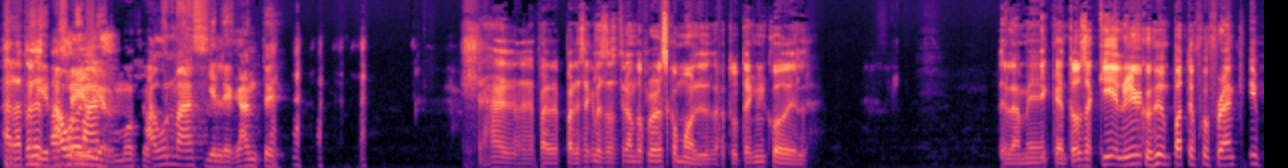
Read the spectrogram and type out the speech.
A rato les aún más, hermoso, aún más. Y elegante. parece que le estás tirando flores como el, a tu técnico del la América. Entonces aquí el único que fue empate fue Frankie.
